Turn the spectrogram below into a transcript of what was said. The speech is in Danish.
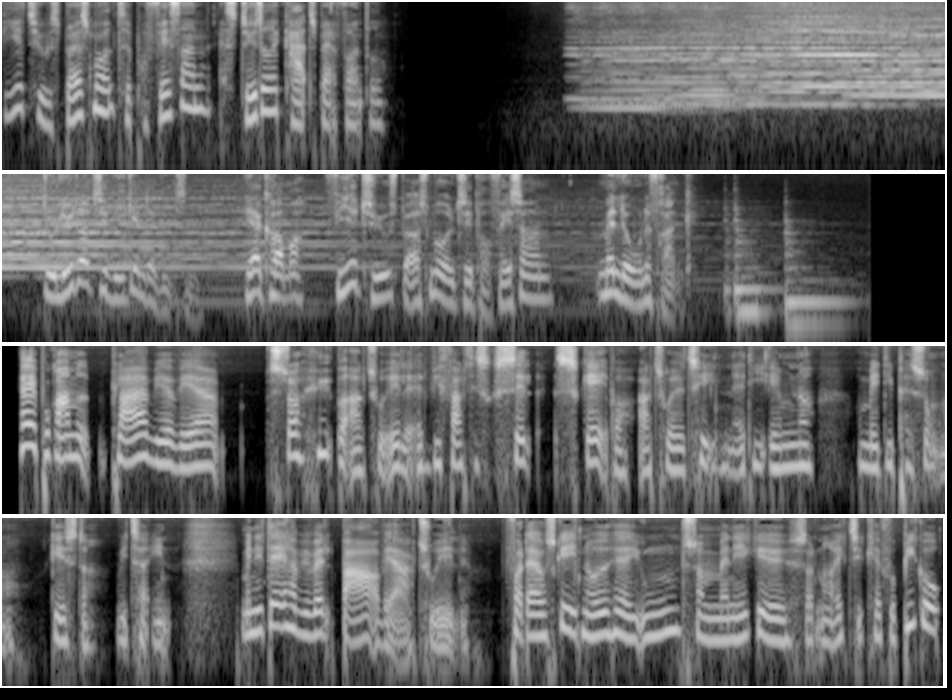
24 spørgsmål til professoren er støttet af Carlsbergfondet. Du lytter til Weekendavisen. Her kommer 24 spørgsmål til professoren med Lone Frank. Her i programmet plejer vi at være så hyperaktuelle, at vi faktisk selv skaber aktualiteten af de emner og med de personer, gæster, vi tager ind. Men i dag har vi valgt bare at være aktuelle. For der er jo sket noget her i ugen, som man ikke øh, sådan rigtig kan forbigå.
